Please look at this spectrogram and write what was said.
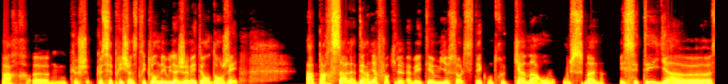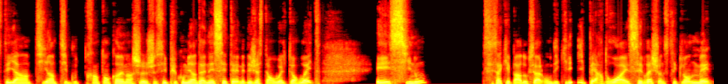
par, que, que s'est pris Sean Strickland, mais où il n'a jamais été en danger. À part ça, la dernière fois qu'il avait été mis au sol, c'était contre Kamaru Ousmane. Et c'était il y a, euh, il y a un petit, un petit bout de printemps quand même. Hein. Je ne sais plus combien d'années c'était, mais déjà c'était en welterweight. Et sinon, c'est ça qui est paradoxal. On dit qu'il est hyper droit, et c'est vrai, Sean Strickland, mais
